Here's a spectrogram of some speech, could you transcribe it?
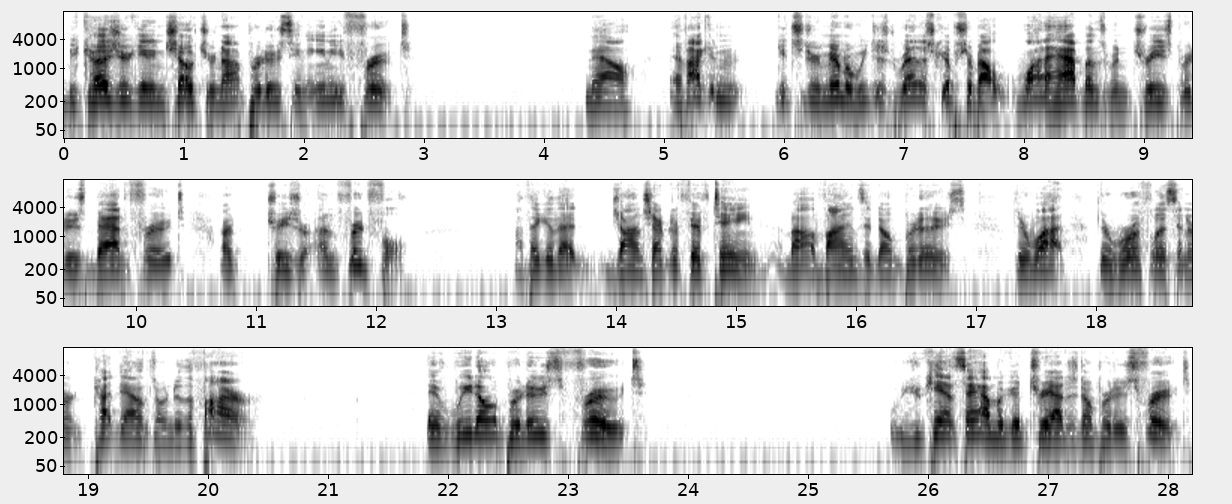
Because you're getting choked, you're not producing any fruit. Now, if I can get you to remember we just read a scripture about what happens when trees produce bad fruit or trees are unfruitful. I think of that John chapter 15 about vines that don't produce. They're what? They're worthless and are cut down and thrown to the fire. If we don't produce fruit, you can't say I'm a good tree, I just don't produce fruit.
